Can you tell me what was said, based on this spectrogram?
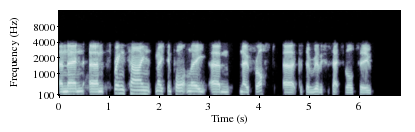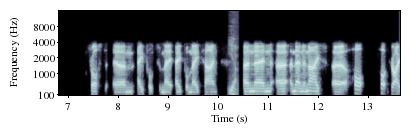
and then um, springtime, most importantly, um, no frost because they're really susceptible to frost um, April to May, April May time. Yeah. And then uh, and then a nice uh, hot hot dry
